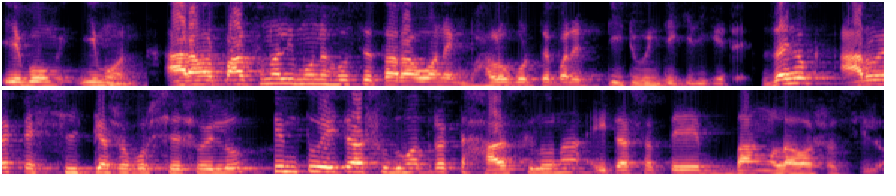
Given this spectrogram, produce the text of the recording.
এবং ইমন। আর আমার পার্সোনালি মনে হচ্ছে তারা অনেক ভালো করতে পারে টি টোয়েন্টি ক্রিকেটে যাই হোক, আরও একটা শিক্ষা সফর শেষ হইল। কিন্তু এটা শুধুমাত্র একটা হার ছিল না, এটার সাথে বাংলা অসর ছিল।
